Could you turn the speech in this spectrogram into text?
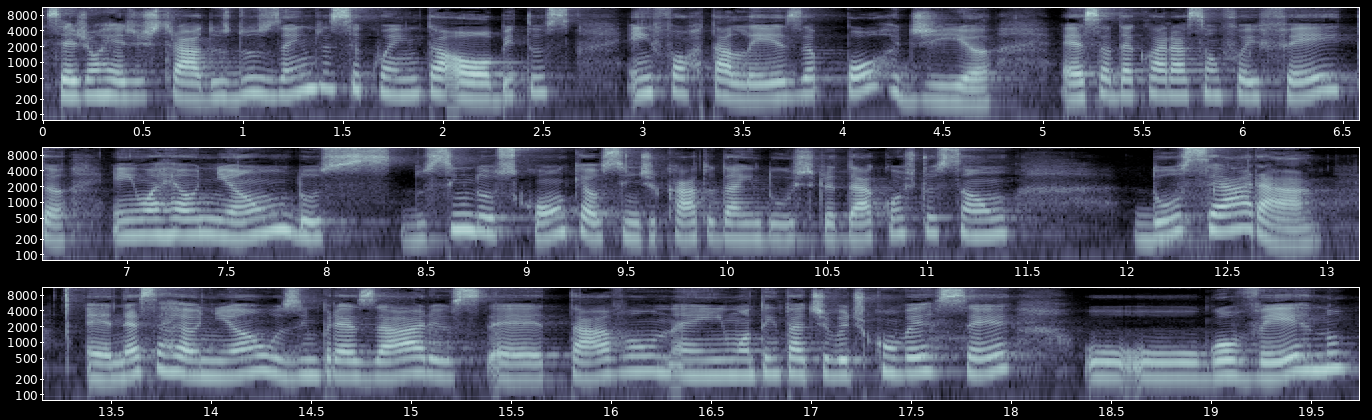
sejam registrados 250 óbitos em Fortaleza por dia. Essa declaração foi feita em uma reunião dos, do Sinduscom, que é o Sindicato da Indústria da Construção do Ceará. É, nessa reunião, os empresários estavam é, né, em uma tentativa de convencer o, o governo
